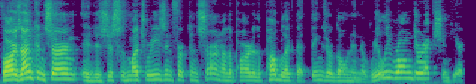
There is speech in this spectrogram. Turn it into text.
far as I'm concerned, it is just as much reason for concern on the part of the public that things are going in a really wrong direction here.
